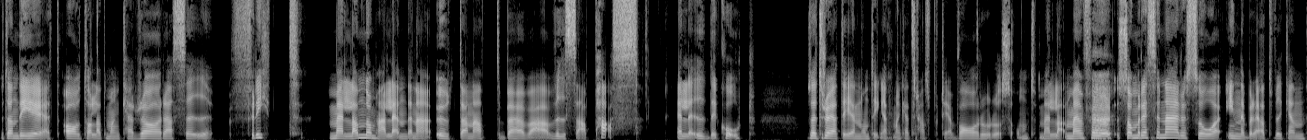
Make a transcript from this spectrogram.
Utan det är ett avtal att man kan röra sig fritt mellan de här länderna utan att behöva visa pass eller id-kort. Och så tror jag att det är någonting att man kan transportera varor och sånt mellan. Men för, Ja. som resenär så innebär det att vi kan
